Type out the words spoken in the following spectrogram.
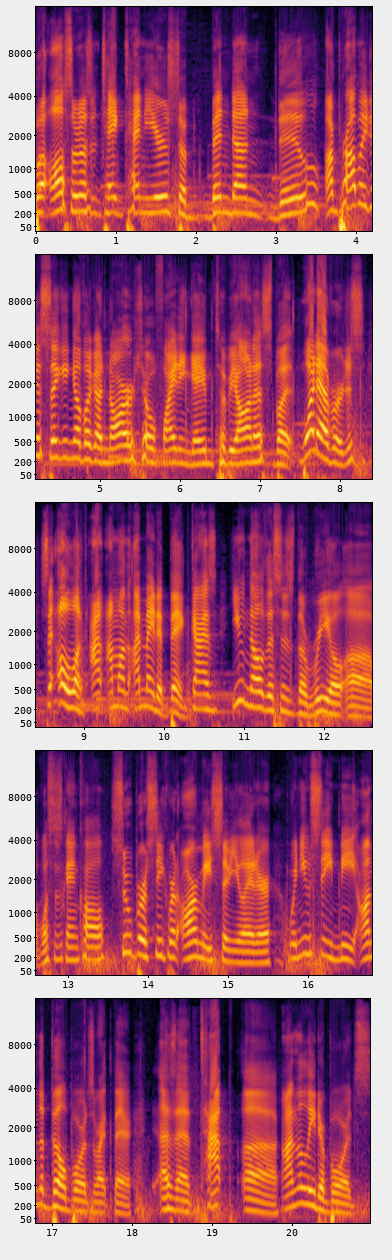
but also doesn't take 10 years to been done do. I'm probably just thinking of like a Naruto fighting game, to be honest, but whatever. Just say, oh, look, I, I'm on, I made it big. Guys, you know this is the real, uh, what's this game called? Super Secret Army Simulator. When you see me on the billboards right there as a top, uh, on the leaderboards.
